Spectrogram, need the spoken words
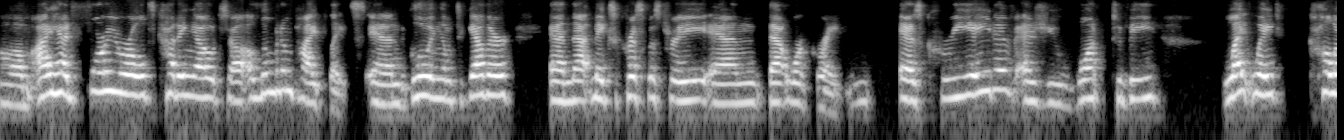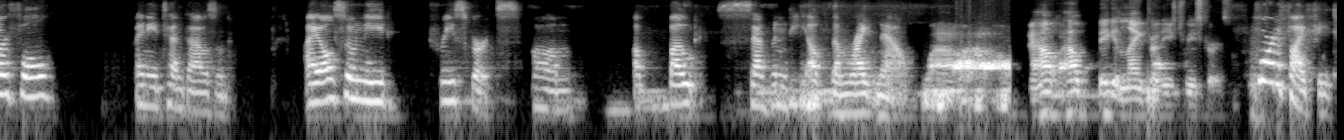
Um, I had four year olds cutting out uh, aluminum pie plates and gluing them together and that makes a Christmas tree, and that worked great. As creative as you want to be, lightweight, colorful, I need 10,000. I also need tree skirts, um, about 70 of them right now. Wow. How, how big in length are these tree skirts? Four to five feet.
